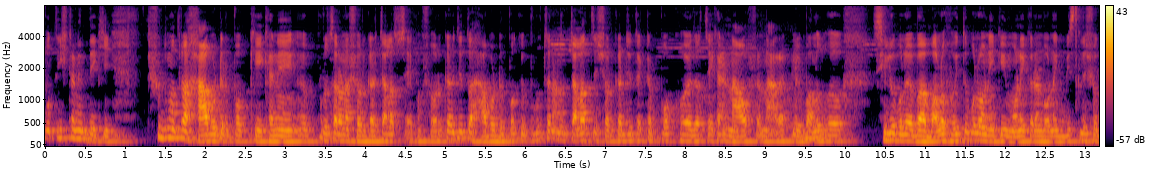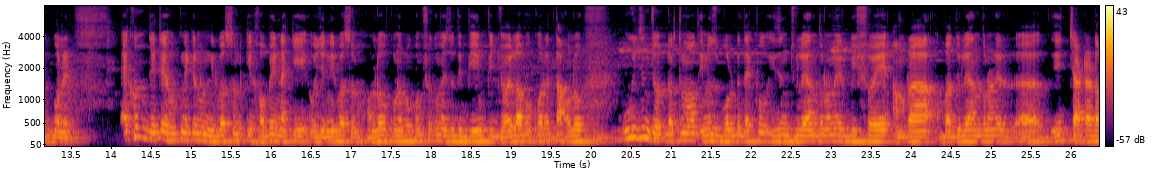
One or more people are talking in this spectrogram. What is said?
প্রতিষ্ঠানে দেখি, শুধুমাত্র হা ভোটের পক্ষে এখানে প্রচারণা সরকার চালাচ্ছে। এখন সরকার যেহেতু হা ভোটের পক্ষে প্রচারণা চালাচ্ছে, সরকার যেহেতু একটা পক্ষ হয়ে যাচ্ছে, এখানে না অবশ্যই না রাখলে ভালো ছিল বলে বা ভালো হইতো বলে অনেকেই মনে করেন বা অনেক বিশ্লেষক বলেন। এখন যেটা হোক না কেন নির্বাচন কি হবে নাকি ওই যে নির্বাচন হলেও কোনো রকম সকমে যদি বিএনপি জয়লাভও করে তাহলেও ওই যে ডক্টর মোহাম্মদ ইনুস বলবে, দেখো, এই যে জুলাই আন্দোলনের বিষয়ে আমরা বা জুলাই আন্দোলনের এই চার্টারটা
